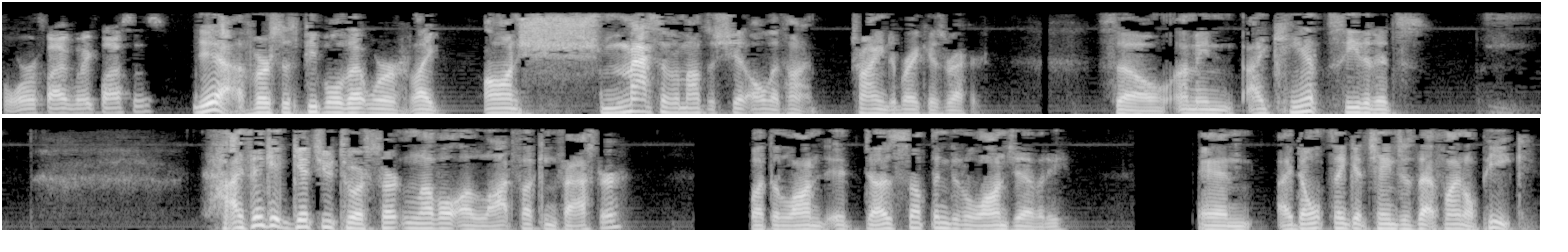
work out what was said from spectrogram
Four or five weight classes? Yeah, versus people that were like on sh- massive amounts of shit all the time trying to break his record. So, I mean, I can't see that it's. I think it gets you to a certain level a lot fucking faster, but the long, it does something to the longevity, and I don't think it changes that final peak.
